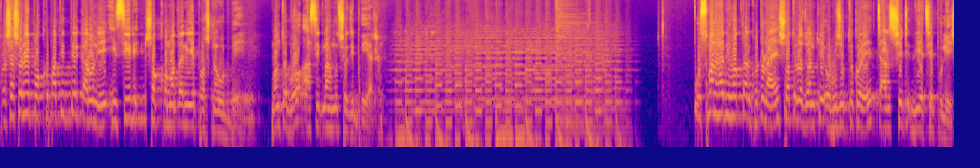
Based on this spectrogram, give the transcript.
প্রশাসনের পক্ষপাতিত্বের কারণে ইসির সক্ষমতা নিয়ে প্রশ্ন উঠবে। মন্তব্য আসিফ মাহমুদ সজীব ভুইয়ার। উসমান হাদি হত্যার ঘটনায় সতেরো জনকে অভিযুক্ত করে চার্জশিট দিয়েছে পুলিশ।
